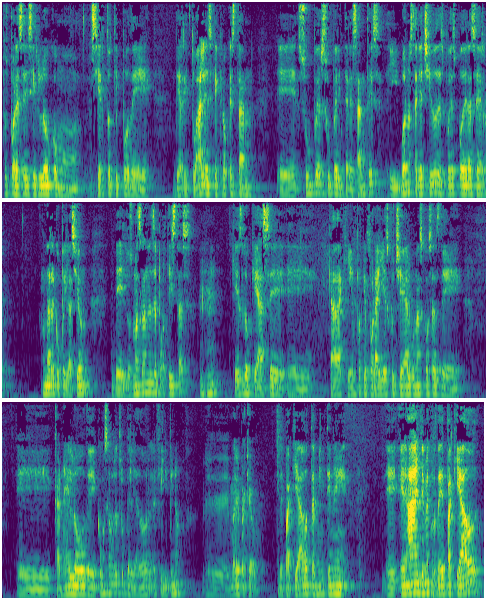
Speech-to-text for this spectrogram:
pues por así decirlo, como cierto tipo de, de rituales que creo que están eh, súper, súper interesantes. Y bueno, estaría chido después poder hacer una recopilación de los más grandes deportistas, qué es lo que hace eh, cada quien, porque por ahí escuché algunas cosas de eh, Canelo, de, ¿cómo se llama el otro peleador filipino? Eh, Manny Pacquiao. De Pacquiao también tiene. eh, eh, ah, ya me acordé de Pacquiao.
